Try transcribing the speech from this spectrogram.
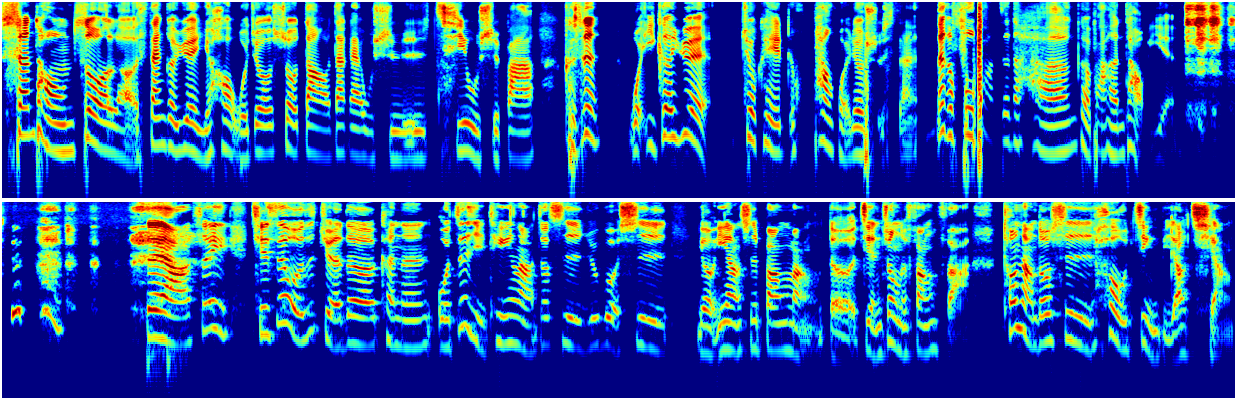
生酮做了三个月以后，我就瘦到大概五十七、五十八。可是我一个月就可以胖回六十三，那个复胖真的很可怕，很讨厌。对啊，所以其实我是觉得，可能我自己听了，就是如果是有营养师帮忙的减重的方法，通常都是后劲比较强，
